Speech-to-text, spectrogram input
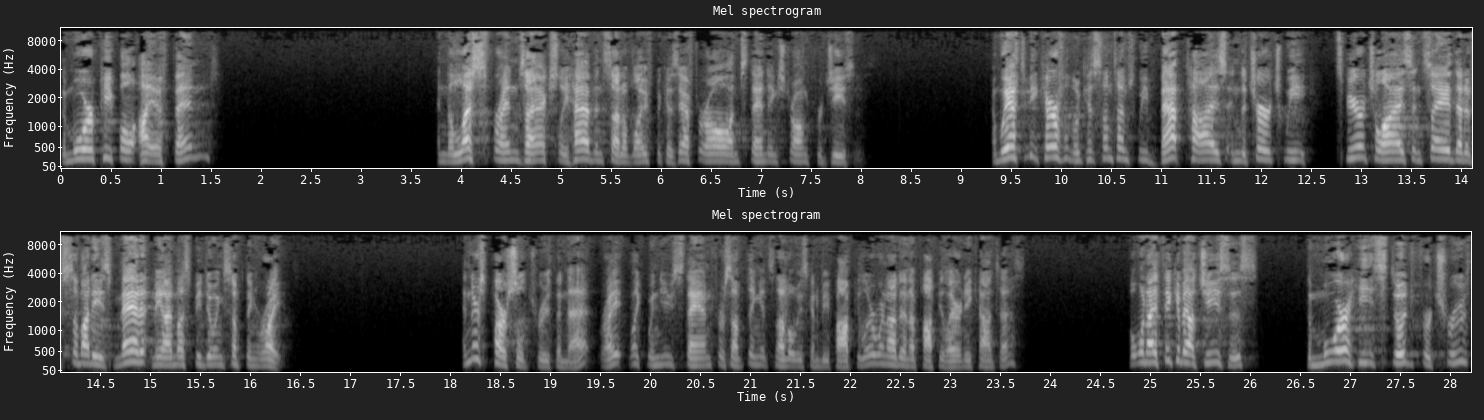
the more people I offend, and the less friends I actually have inside of life because, after all, I'm standing strong for Jesus. And we have to be careful because sometimes we baptize in the church, we spiritualize and say that if somebody is mad at me, I must be doing something right. And there's partial truth in that, right? Like when you stand for something, it's not always going to be popular. We're not in a popularity contest. But when I think about Jesus, the more he stood for truth,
